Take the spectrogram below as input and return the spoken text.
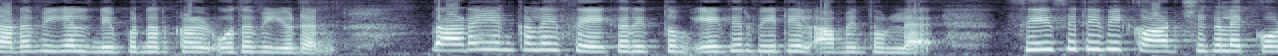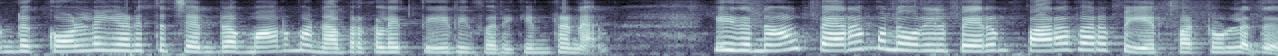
தடவியல் நிபுணர்கள் உதவியுடன் தடயங்களை சேகரித்தும் எதிர் வீட்டில் அமைந்துள்ள சிசிடிவி காட்சிகளை கொண்டு கொள்ளையடித்து சென்ற மர்ம நபர்களை தேடி வருகின்றனர். இதனால் பெரம்பலூரில் பெரும் பரபரப்பு ஏற்பட்டுள்ளது.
